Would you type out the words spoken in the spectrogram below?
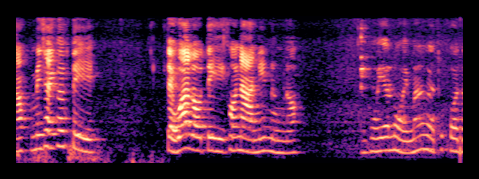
เนาะไม่ใช่เครื่องตี แต่ว่าเราตีเขานานนิดนึงเนาะโอ้โหอร่อยมากอะทุกคน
